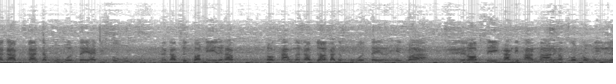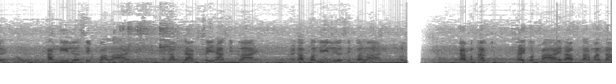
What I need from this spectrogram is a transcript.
นะครับการจับกุม overstay ให้เป็นศูนย์นะครับ ซึ่งตอนนี้นะครับเราทำนะครับยอดการจับกุม overstay เราเห็นว่าในรอบ 4 ครั้งที่ผ่านมานะครับลดลงเรื่อยๆ ครั้งนี้เหลือ 10 กว่ารายนะครับจาก 4-50รายนะครับ ตอนนี้เหลือ 10 กว่าราย การบังคับใช้กฎหมายครับตามมาตรา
